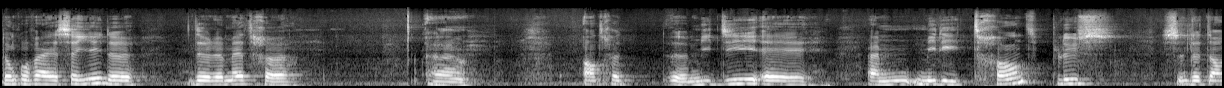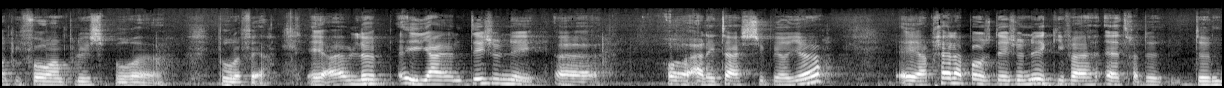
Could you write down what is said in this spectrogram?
Donc on va essayer de, de le mettre entre euh, midi et à midi 30, plus le temps qu'il faut en plus pour, euh, pour le faire. Et euh, il y a un déjeuner à l'étage supérieur. Et après la pause déjeuner qui va être de, de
